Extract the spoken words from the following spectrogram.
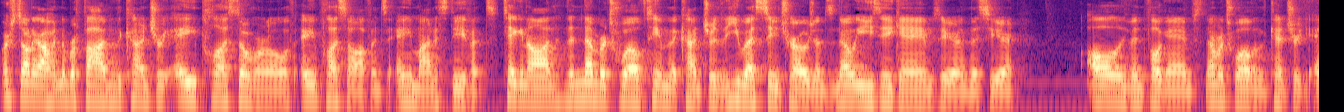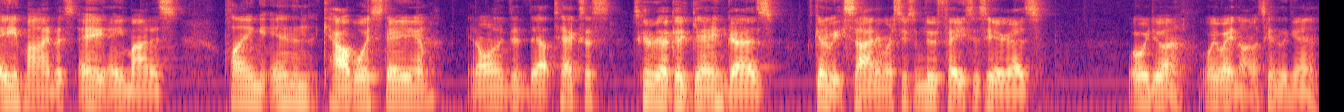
We're starting off at number 5 in the country, A plus overall with A plus offense, A minus defense. Taking on the number 12 team in the country, the USC Trojans. No easy games here in this year. All eventful games. Number 12 in the country, A minus, A, A minus. Playing in Cowboy Stadium in Arlington, Texas. It's going to be a good game, guys. It's going to be exciting. We're going to see some new faces here, guys. What are we doing? What are we waiting on? Let's get into the game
